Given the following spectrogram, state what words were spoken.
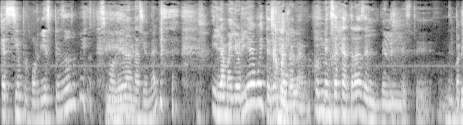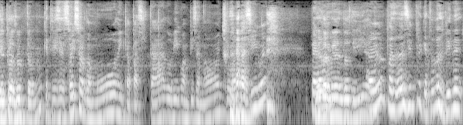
Casi siempre por 10 pesos, güey. Sí. Moneda nacional. y la mayoría, güey, te Es deja como el dólar, ¿no? un mensaje atrás del, del, este, del paquete. Del producto, ¿no? Que te dice, soy sordomudo, incapacitado, vi One Piece anoche o algo así, güey. Pero. He dormido en dos a mí días. me pasaba siempre que todos vienen,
